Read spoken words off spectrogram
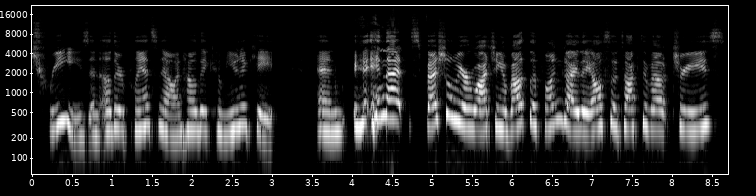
trees and other plants now and how they communicate. And in that special we were watching about the fungi, they also talked about trees.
